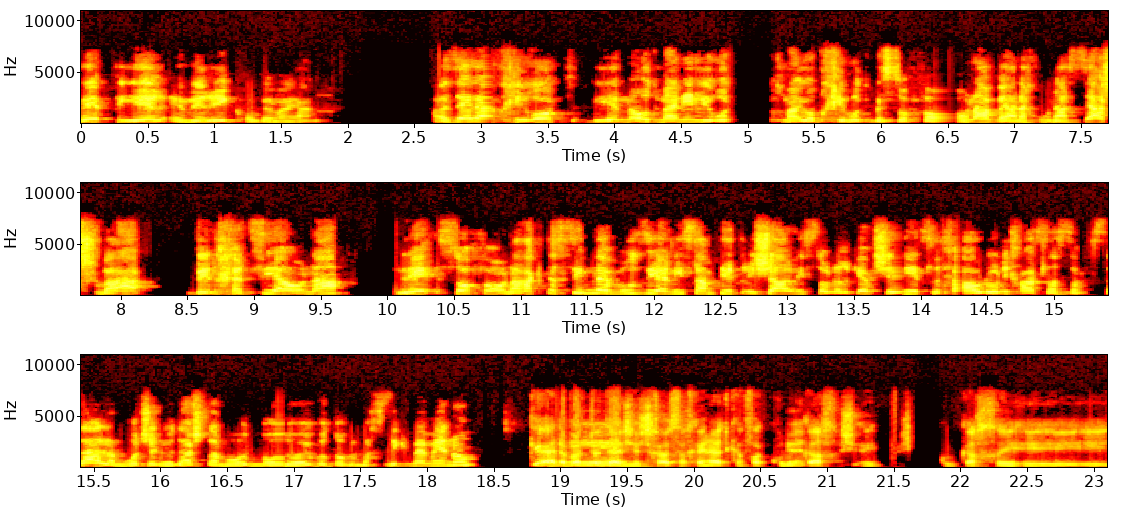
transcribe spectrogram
ופייר אמריק אובמיאן. אז אלה הבחירות, יהיה מאוד מעניין לראות מה היו הבחירות בסוף העונה, ואנחנו נעשה השוואה בין חצי העונה לסוף העונה. רק תשים לב, עוזי, אני שמתי את ריצ'רליסון, הרכב שני אצלך, הוא לא נכנס לספסל, למרות שאני יודע שאתה מאוד מאוד אוהב אותו ומחזיק ממנו. כן, אבל אתה יודע שיש לך שחקני התקפה כל כן. כך כל כך אה, אה,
